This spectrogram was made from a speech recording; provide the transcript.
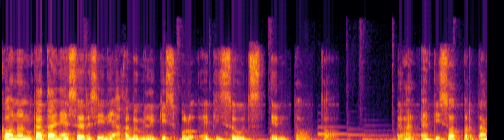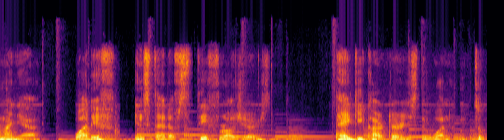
konon katanya series ini akan memiliki 10 episodes in total dengan episode pertamanya, What If instead of Steve Rogers, Peggy Carter is the one who took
